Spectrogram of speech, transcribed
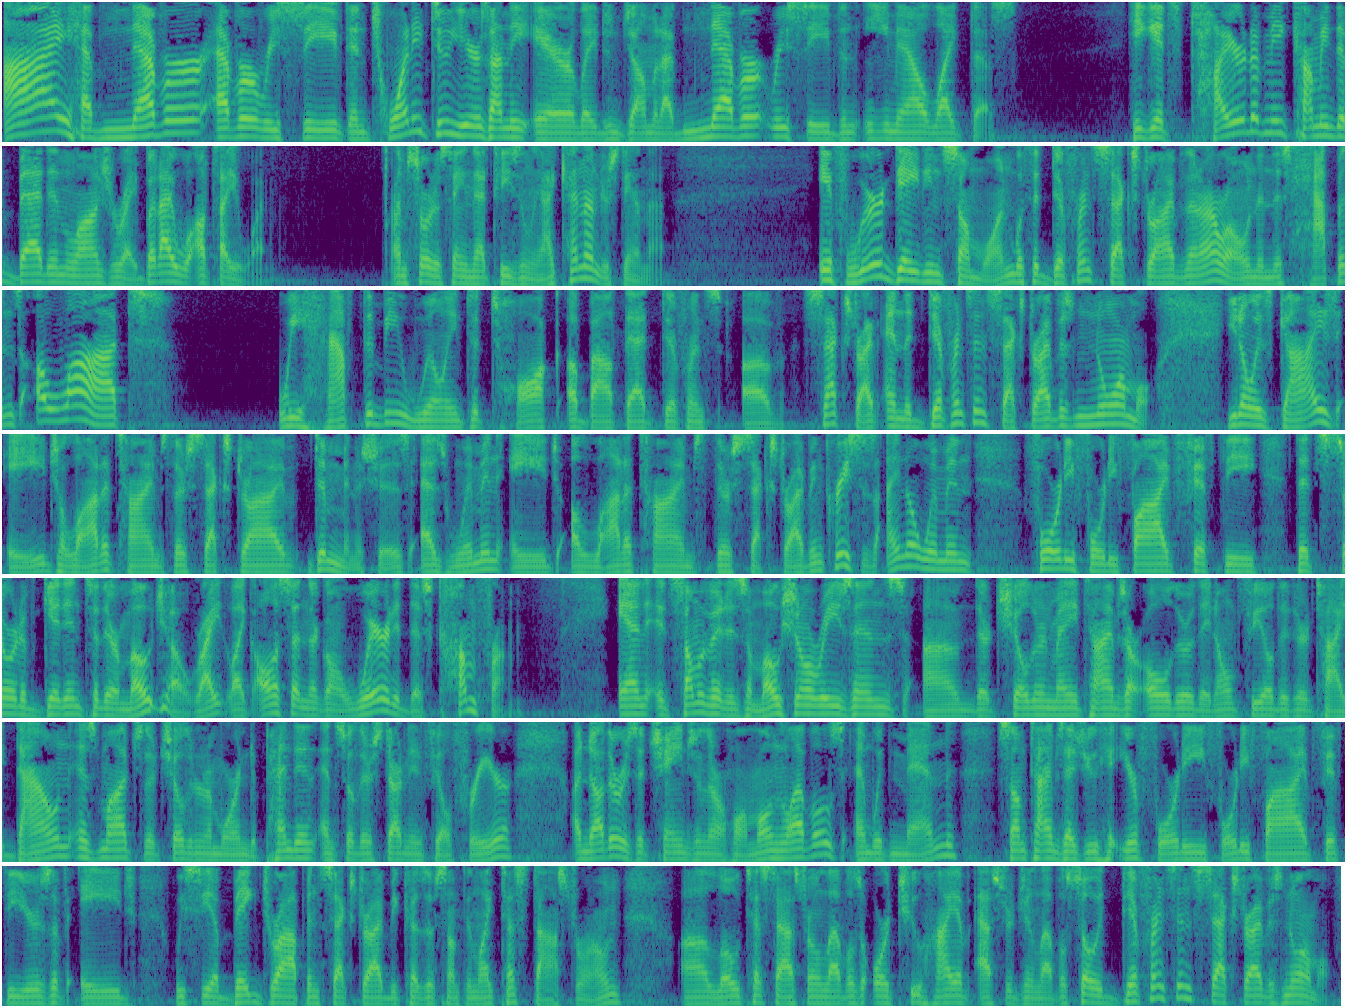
I have never, ever received, in 22 years on the air, ladies and gentlemen, I've never received an email like this. He gets tired of me coming to bed in lingerie. But I will, I'll tell you what. I'm sort of saying that teasingly. I can understand that if we're dating someone with a different sex drive than our own, and this happens a lot, we have to be willing to talk about that difference of sex drive. And the difference in sex drive is normal. You know, as guys age, a lot of times their sex drive diminishes. As women age, a lot of times their sex drive increases. I know women 40, 45, 50 that sort of get into their mojo, right? Like all of a sudden they're going, where did this come from? And it, some of it is emotional reasons. Um, their children many times are older; they don't feel that they're tied down as much. Their children are more independent, and so they're starting to feel freer. Another is a change in their hormone levels, and with men, sometimes as you hit your 40, 45, 50 years of age, we see a big drop in sex drive because of something like testosterone. Uh, low testosterone levels or too high of estrogen levels. So a difference in sex drive is normal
